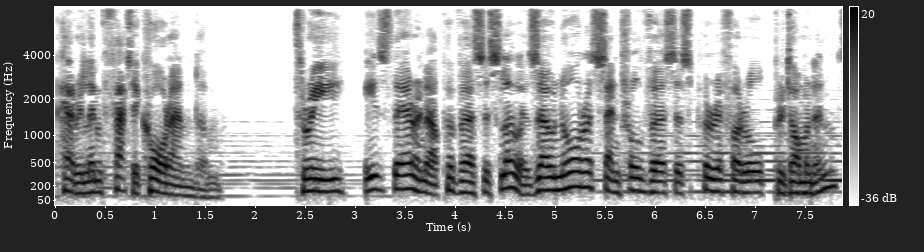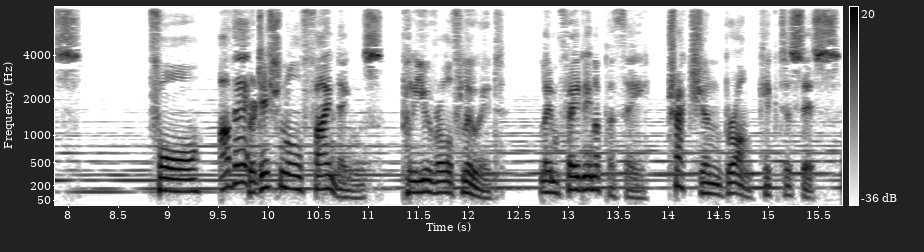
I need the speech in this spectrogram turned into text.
perilymphatic or random? 3. Is there an upper versus lower zone or a central versus peripheral predominance? 4. Are there additional findings, pleural fluid, lymphadenopathy, traction bronchiectasis?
